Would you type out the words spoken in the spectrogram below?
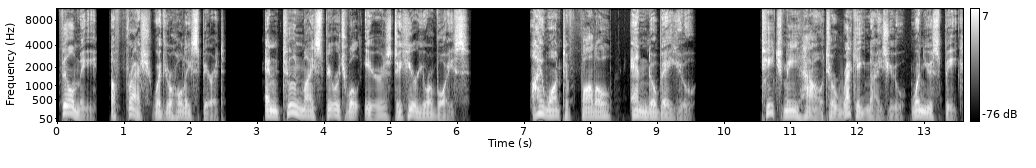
Fill me afresh with your Holy Spirit and tune my spiritual ears to hear your voice. I want to follow and obey you. Teach me how to recognize you when you speak,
